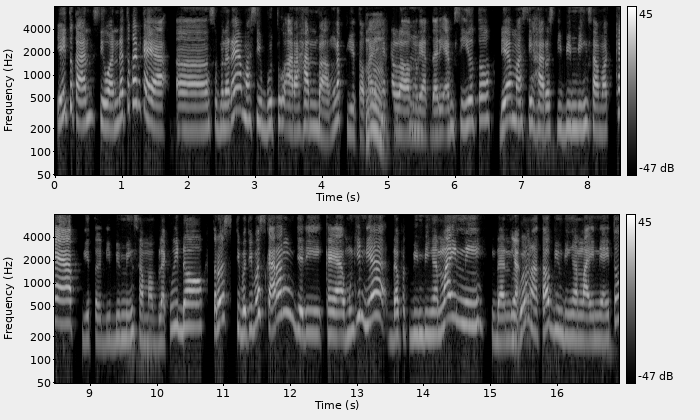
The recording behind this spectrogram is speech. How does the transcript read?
ya itu kan si Wanda tuh kan kayak eh, sebenarnya masih butuh arahan banget gitu. Kayaknya kalau Hmm. ngelihat dari MCU tuh dia masih harus dibimbing sama Cap gitu, dibimbing sama Black Widow. Terus tiba-tiba sekarang jadi kayak mungkin dia dapat bimbingan lain nih. Dan Ya. gue nggak tahu bimbingan lainnya itu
